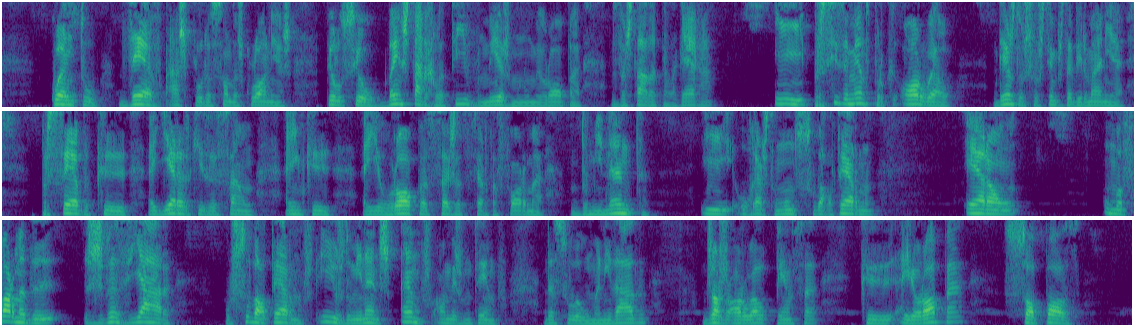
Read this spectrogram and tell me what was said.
quanto deve à exploração das colónias pelo seu bem-estar relativo, mesmo numa Europa devastada pela guerra, e precisamente porque Orwell, desde os seus tempos da Birmânia, percebe que a hierarquização em que a Europa seja de certa forma dominante e o resto do mundo subalterno eram uma forma de esvaziar os subalternos e os dominantes, ambos ao mesmo tempo, da sua humanidade, George Orwell pensa que a Europa só pode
